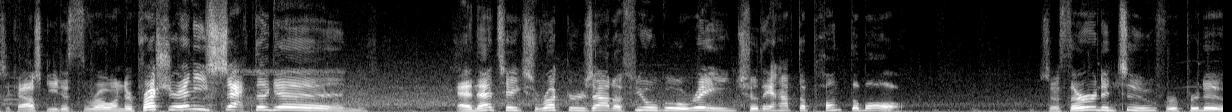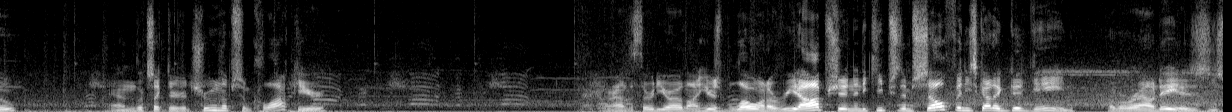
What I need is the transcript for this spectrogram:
Sitkowski to throw under pressure, and he's sacked again. And that takes Rutgers out of field goal range, so they have to punt the ball. So third and two for Purdue. And looks like they're chewing up some clock here. Around the 30 yard line. Here's Blough on a read option, and he keeps it himself, and he's got a good gain of around eight as he's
